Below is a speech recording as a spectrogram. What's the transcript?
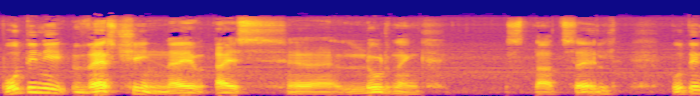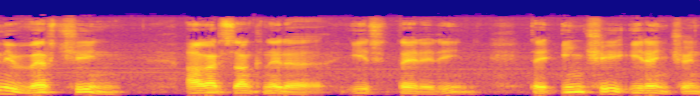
Պուտինի վերջին նաև այս լուրն ենք ստացել Պուտինի վերջին աղարսանքները իր տերերին, թե ինչի իրեն չեն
